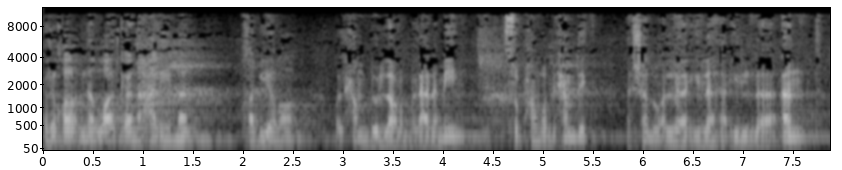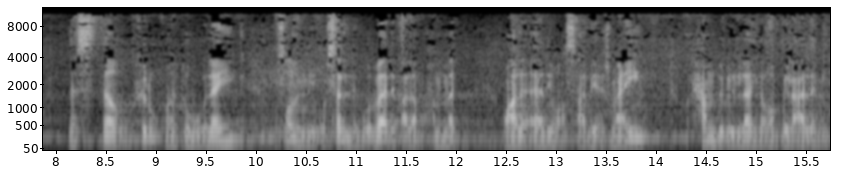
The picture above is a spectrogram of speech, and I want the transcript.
فلقال إن الله كان عليما خبيرا والحمد لله رب العالمين. سبحان وبحمدك نشهد أن لا إله إلا أنت نستغفرك ونتوب إليك. وصلي وسلم وبارك على محمد وعلى آله وأصحابه أجمعين. والحمد لله رب العالمين.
